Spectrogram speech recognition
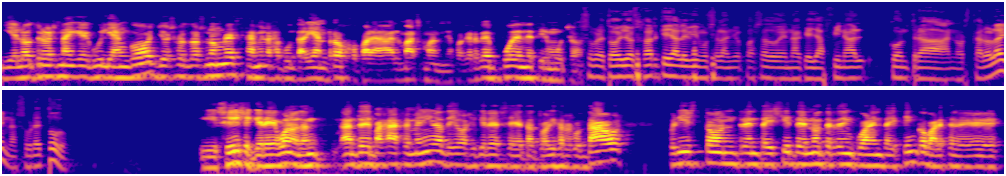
Y el otro es Nigel William Goss. Yo esos dos nombres también los apuntaría en rojo para el Matchman, porque creo que pueden decir mucho. Sobre todo Josh Hart, que ya le vimos el año pasado en aquella final contra North Carolina, sobre todo. Y sí, si quieres, bueno, an- antes de pasar al femenino, te digo si quieres eh, te actualizo resultados. Princeton 37, Notre Dame 45, parece que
